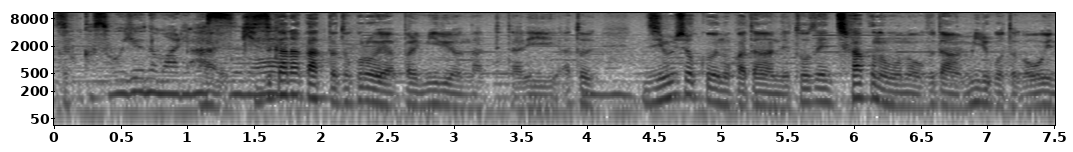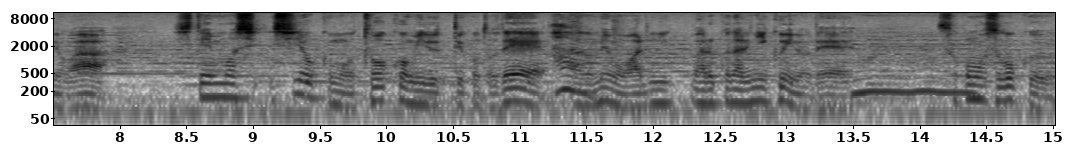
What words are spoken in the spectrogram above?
そっかそういうのもあります、ね。はい、気づかなかったところをやっぱり見るようになってたりあと、事務職の方なんで当然近くのものを普段見ることが多いのが視点も視力も遠くを見るっていうことで、はい、あの目も悪に悪くなりにくいのでそこもすごく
